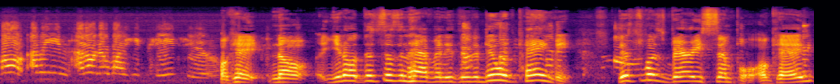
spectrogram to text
Well, I mean, I don't know why he paid you. Okay, no, you know, this doesn't have anything to do with paying me. This was very simple, okay?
